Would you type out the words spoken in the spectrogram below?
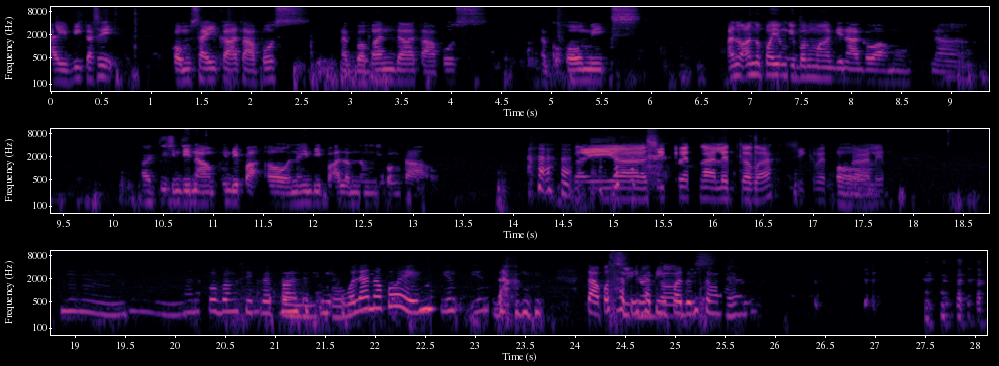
Ivy, kasi komsay ka, tapos nagbabanda, tapos nagko-comics. Ano-ano pa yung ibang mga ginagawa mo na Artist. hindi na hindi pa oh, na hindi pa alam ng ibang tao. May ah, secret talent ka ba? Secret Oo. talent. Hmm. Ano po bang secret talent ko? Wala na po eh. Yun, yun lang. Tapos hati-hati pa dun sa mga yun.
